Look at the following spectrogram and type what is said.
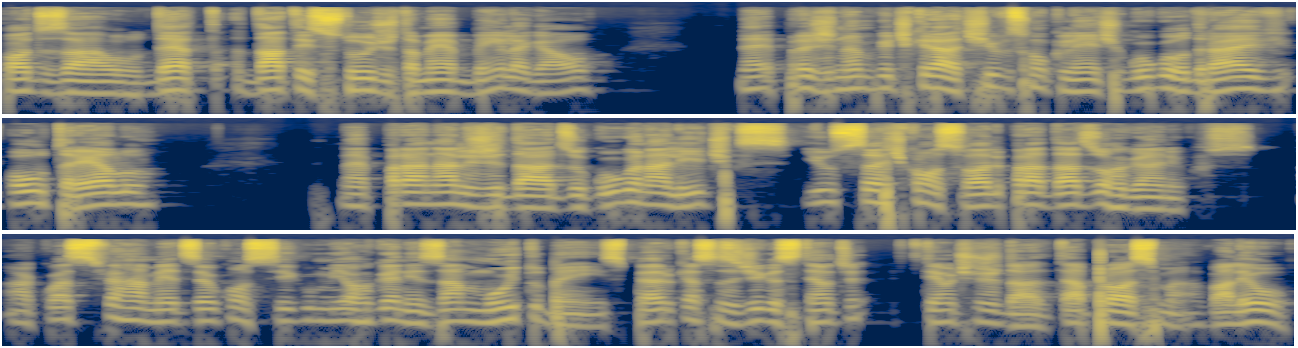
pode usar o Data Studio, também é bem legal. Né, para dinâmica de criativos com o cliente, Google Drive ou Trello. Né, para análise de dados, o Google Analytics e o Search Console para dados orgânicos. Ah, com essas ferramentas eu consigo me organizar muito bem. Espero que essas dicas tenham te, tenham te ajudado. Até a próxima. Valeu!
